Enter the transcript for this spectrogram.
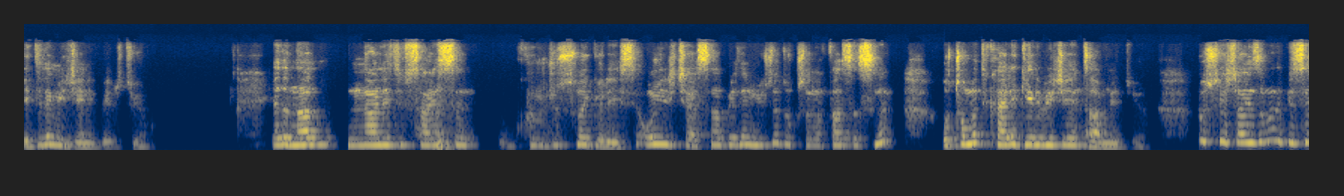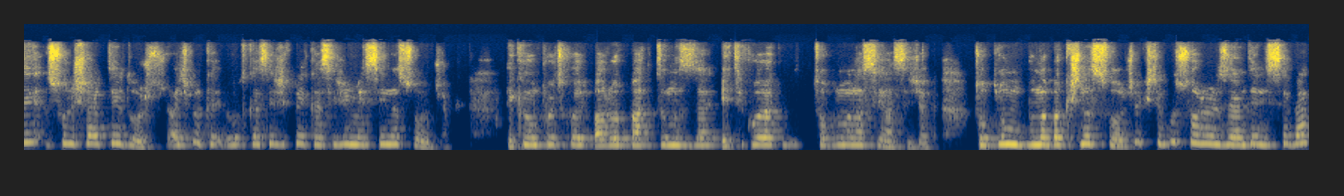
edilemeyeceğini belirtiyor. Ya da Narrative Science'ın kurucusuna göre ise 10 yıl içerisinde haberlerin %90'ın fazlasının otomatik hale gelebileceğini tahmin ediyor. Bu süreç aynı zamanda bize soru işaretleri de oluşturuyor. Acaba robot gazetecilik ve gazeteci mesleği nasıl olacak? Ekonomi politik olarak baktığımızda etik olarak topluma nasıl yansıyacak? Toplumun buna bakışı nasıl olacak? İşte bu sorular üzerinden ise ben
